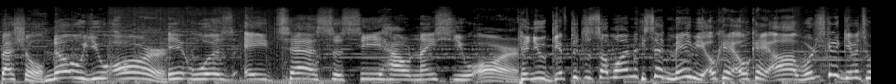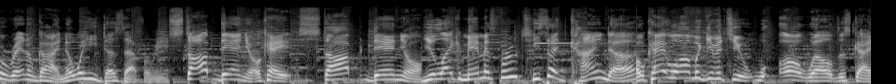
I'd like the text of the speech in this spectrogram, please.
special. No, you are. It was a test to see how nice you are. Can you gift it to someone? He said maybe. Okay, okay. Uh, we're just gonna give it to a random guy. No way he does that for me. Stop Daniel. Okay, stop Daniel. You like mammoth fruit? He said kinda. Okay, well, I'm gonna give it to you. Oh, well, this guy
